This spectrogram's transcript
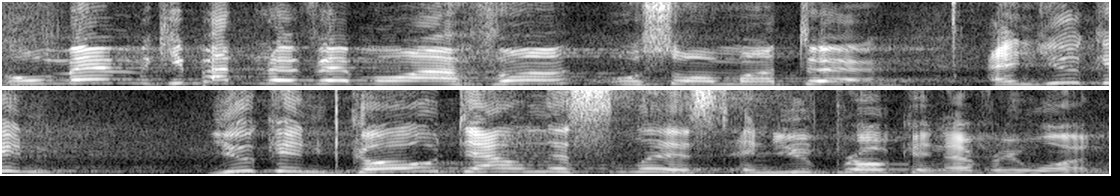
Ou même qui pas te lever moi avant ou son menteur. And you can you can go down this list and you've broken every one.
